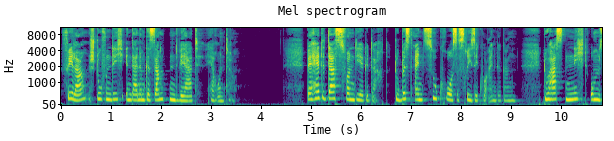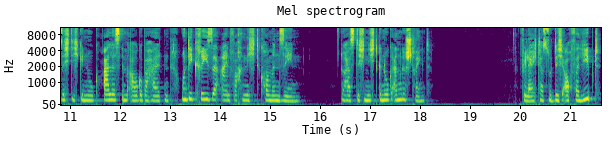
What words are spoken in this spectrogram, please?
Fehler stufen dich in deinem gesamten Wert herunter. Wer hätte das von dir gedacht? Du bist ein zu großes Risiko eingegangen. Du hast nicht umsichtig genug alles im Auge behalten und die Krise einfach nicht kommen sehen. Du hast dich nicht genug angestrengt. Vielleicht hast du dich auch verliebt.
